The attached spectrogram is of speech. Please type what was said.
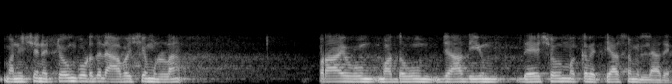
മനുഷ്യൻ ഏറ്റവും കൂടുതൽ ആവശ്യമുള്ള പ്രായവും മതവും ജാതിയും ദേശവും ഒക്കെ വ്യത്യാസമില്ലാതെ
